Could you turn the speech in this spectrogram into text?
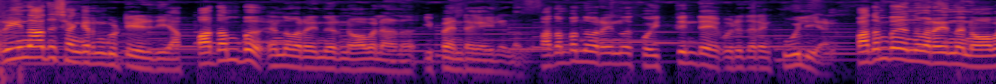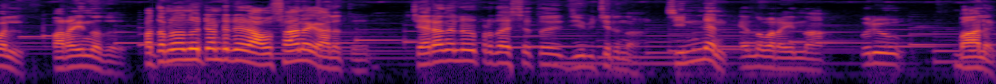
ശ്രീനാഥ് ശങ്കരൻകുട്ടി എഴുതിയ പതമ്പ് എന്ന് പറയുന്ന ഒരു നോവലാണ് ഇപ്പൊ എന്റെ കയ്യിലുള്ളത്. പതമ്പ് എന്ന് പറയുന്നത് കൊയ്ത്തിന്റെ ഒരു തരം കൂലിയാണ്. പതമ്പ് എന്ന് പറയുന്ന നോവൽ പറയുന്നത് പത്തൊമ്പതാം ഒരു അവസാന കാലത്ത് ചേരാനെല്ലൂർ പ്രദേശത്ത് ജീവിച്ചിരുന്ന ചിന്നൻ എന്ന് പറയുന്ന ഒരു ബാലൻ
